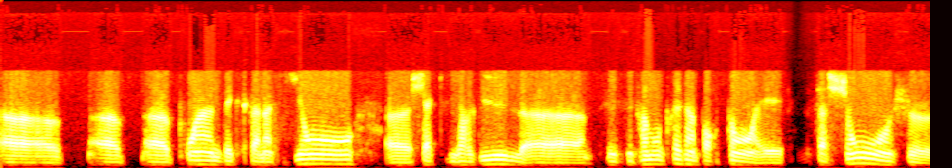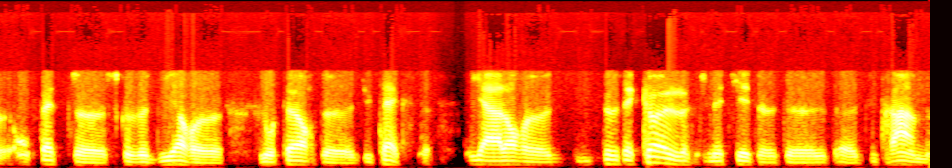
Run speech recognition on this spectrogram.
euh, point d'exclamation, chaque virgule, c'est vraiment très important et ça change en fait ce que veut dire l'auteur du texte. Il y a alors deux écoles du métier du drame,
